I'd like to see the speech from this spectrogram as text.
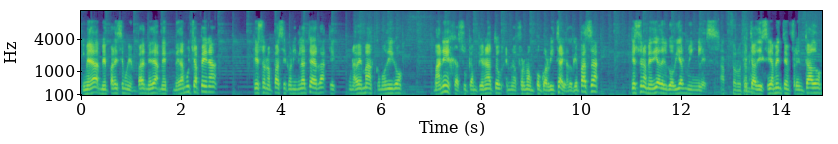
Y me, da, me parece muy bien. Me da, me da mucha pena que eso no pase con Inglaterra, que una vez más, como digo, maneja su campeonato en una forma un poco arbitraria. Lo que pasa que es una medida del gobierno inglés. Absolutamente. Está decididamente enfrentado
